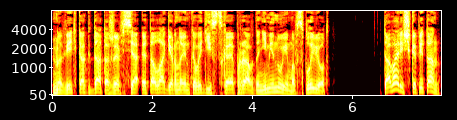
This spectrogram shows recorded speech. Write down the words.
Но ведь когда-то же вся эта лагерная НКВДистская правда неминуемо всплывет. «Товарищ капитан!»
